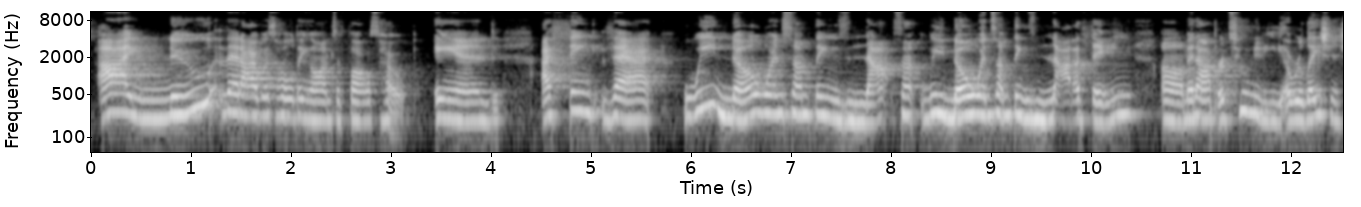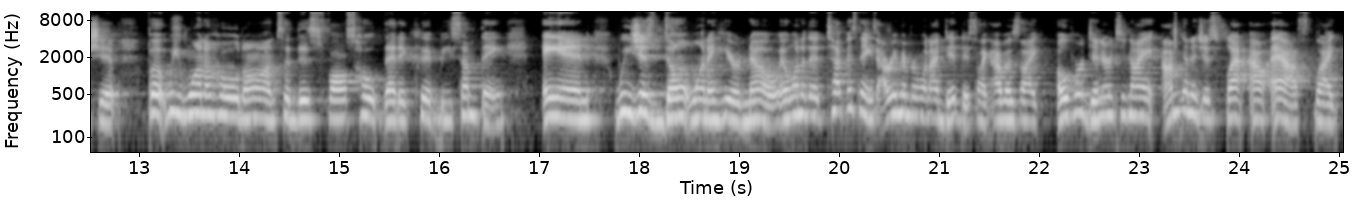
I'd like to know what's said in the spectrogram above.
I knew that I was holding on to false hope. And I think that we know when something's not some, we know when something's not a thing um, an opportunity a relationship but we want to hold on to this false hope that it could be something. And we just don't want to hear no. And one of the toughest things i remember when i did this like i was like over dinner tonight i'm gonna just flat out ask like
